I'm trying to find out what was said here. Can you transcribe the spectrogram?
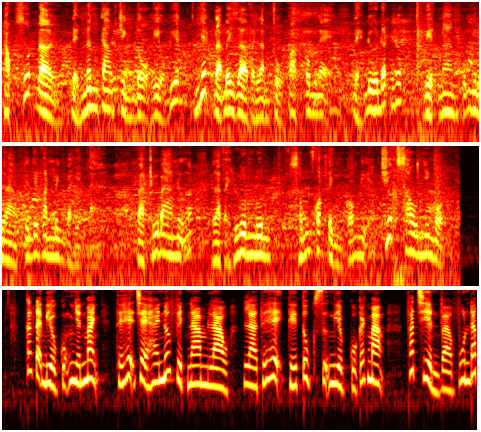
học suốt đời để nâng cao trình độ hiểu biết, nhất là bây giờ phải làm chủ khoa học công nghệ để đưa đất nước Việt Nam cũng như Lào tiến tới văn minh và hiện đại. Và thứ ba nữa là phải luôn luôn sống có tình có nghĩa trước sau như một. Các đại biểu cũng nhấn mạnh thế hệ trẻ hai nước Việt Nam Lào là thế hệ kế tục sự nghiệp của cách mạng, phát triển và vun đắp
